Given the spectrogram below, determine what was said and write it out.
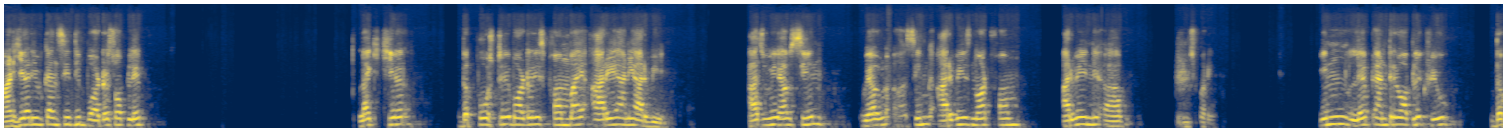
And here you can see the borders of lip like here the posterior border is formed by RA and RV as we have seen we have uh, seen rv is not formed rv in, uh, sorry. In left anterior oblique view the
